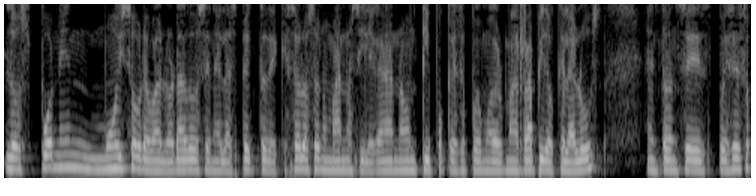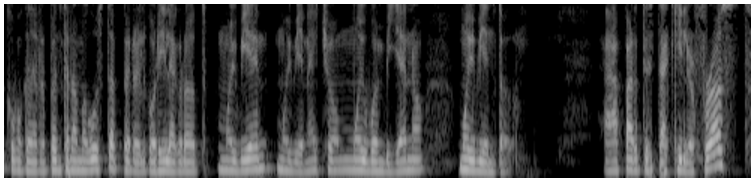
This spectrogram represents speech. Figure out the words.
los ponen muy sobrevalorados en el aspecto de que solo son humanos y le ganan a un tipo que se puede mover más rápido que la luz. Entonces, pues eso como que de repente no me gusta, pero el Gorilla Grodd muy bien, muy bien hecho, muy buen villano, muy bien todo. Aparte está Killer Frost,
